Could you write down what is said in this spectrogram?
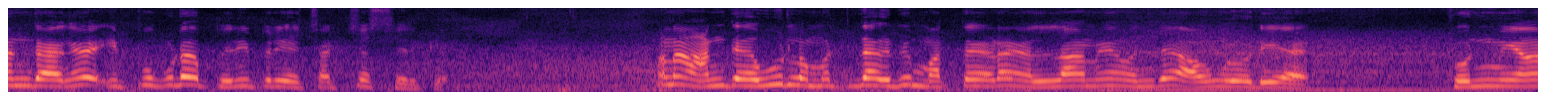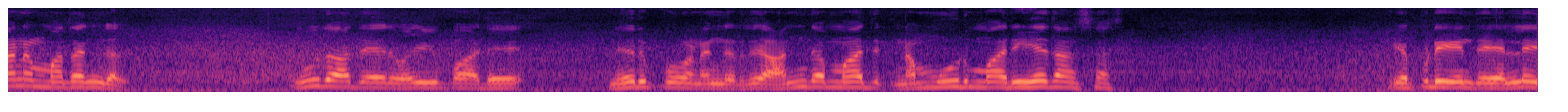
வந்தாங்க. இப்போ கூட பெரிய பெரிய சர்ச்சஸ் இருக்குது ஆனால் அந்த ஊரில் மட்டும்தான் இருக்குது மற்ற இடம் எல்லாமே வந்து அவங்களுடைய தொன்மையான மதங்கள். ஊதாதையர் வழிபாடு நெருப்பு வணங்குறது அந்த மாதிரி நம்ம ஊர் மாதிரியே தான் சார். எப்படி இந்த எல்லை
